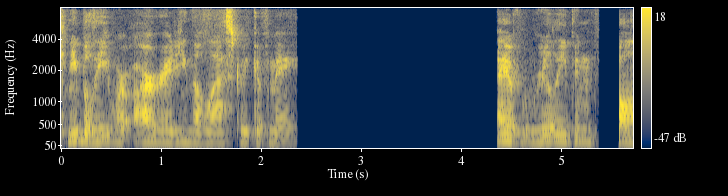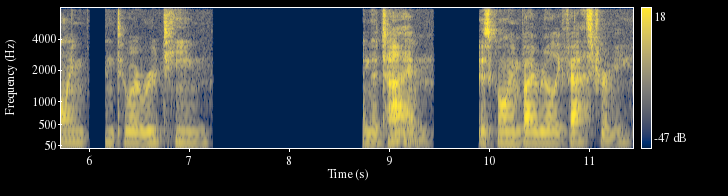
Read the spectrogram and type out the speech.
Can you believe we're already in the last week of May? I have really been falling into a routine, and the time is going by really fast for me.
